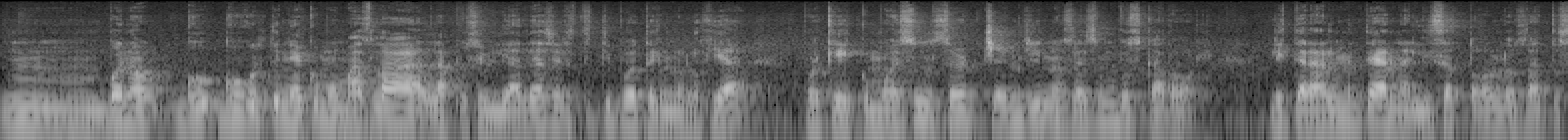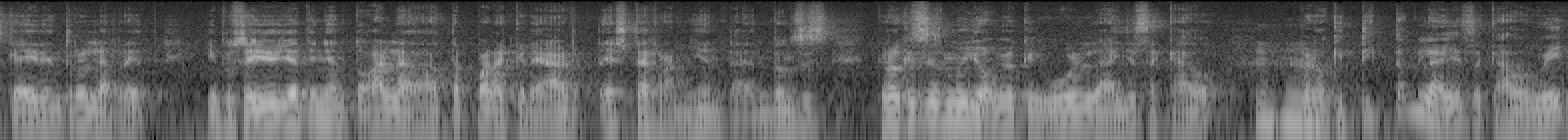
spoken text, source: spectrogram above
mm, bueno, Google tenía como más la, la posibilidad de hacer este tipo de tecnología, porque como es un search engine, o sea, es un buscador, literalmente analiza todos los datos que hay dentro de la red. Y pues ellos ya tenían toda la data para crear esta herramienta. Entonces, creo que sí es muy obvio que Google la haya sacado. Pero que TikTok la haya sacado, güey.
